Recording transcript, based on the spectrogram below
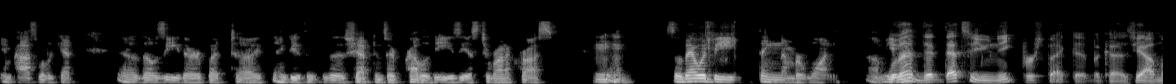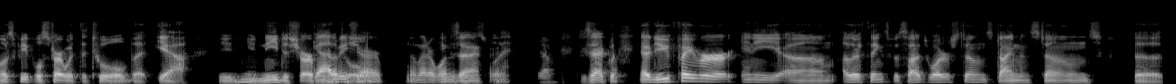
impossible to get uh, those either. But uh, I do think the Shaptons are probably the easiest to run across. Mhm. So that would be thing number one. Um, well that, that that's a unique perspective because yeah most people start with the tool but yeah you, you need to sharpen Got to be tool. sharp, no matter what. it is, right? exactly Yeah. exactly now do you favor any um other things besides water stones, diamond stones the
